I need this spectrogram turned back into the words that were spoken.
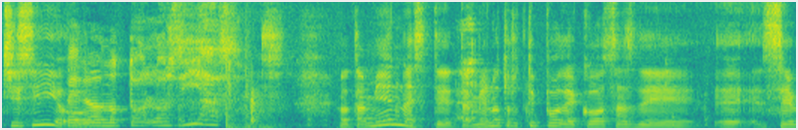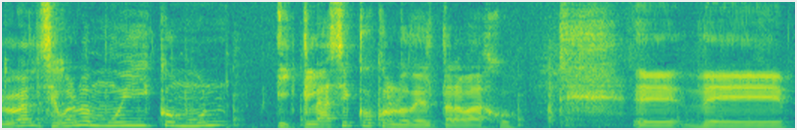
Sí, sí, o- Pero no todos los días. O también, este, también otro tipo de cosas de. eh, se, vuel- se vuelve muy común y clásico con lo del trabajo. Eh, de.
